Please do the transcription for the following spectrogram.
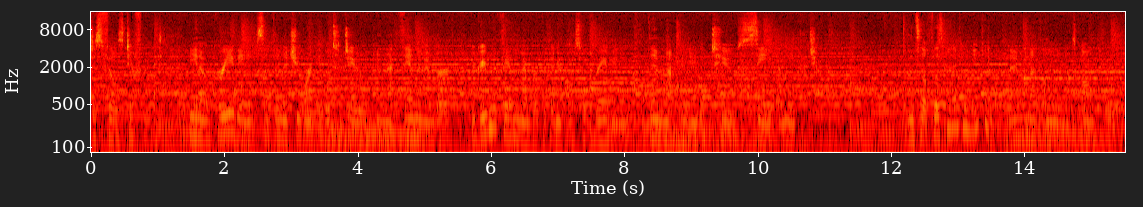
just feels different. You know, grieving something that you weren't able to do, and that family member, grieving a family member, but then you're also grieving them not being able to see or meet that child. And so it feels kind of unique in a way, and I know I'm not the only one that's gone through it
